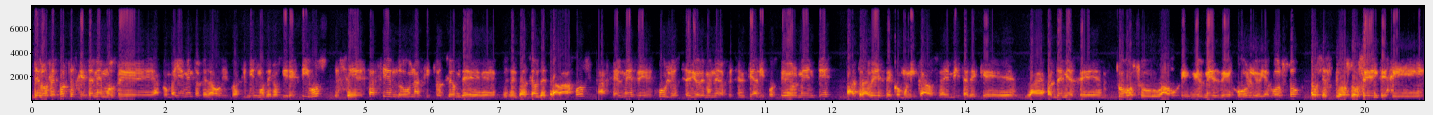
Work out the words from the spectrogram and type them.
De los reportes que tenemos de acompañamiento pedagógico, asimismo de los directivos, se está haciendo una situación de presentación de trabajos. Hasta el mes de julio se dio de manera presencial y posteriormente a través de comunicados. en vista de que la pandemia se tuvo su auge en el mes de julio y agosto, entonces los docentes y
